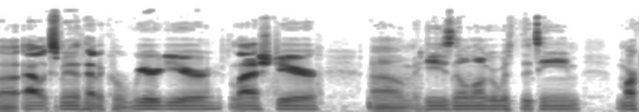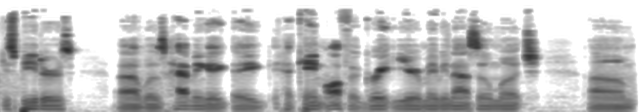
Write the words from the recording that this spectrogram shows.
uh, Alex Smith had a career year last year. Um, he's no longer with the team. Marcus Peters uh, was having a, a came off a great year, maybe not so much um,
